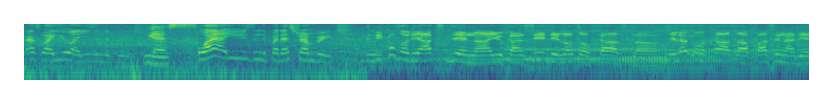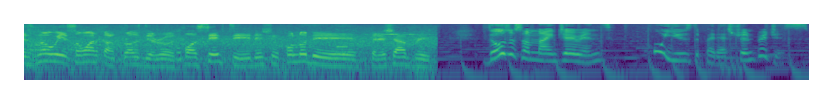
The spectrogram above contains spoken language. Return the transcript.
That's why you are using the bridge. Yes. Why are you using the pedestrian bridge? Because of the accident now, you can see the lot of cars now. A lot of cars are passing and there's no way someone can cross the road. For safety, they should follow the pedestrian bridge. Those are some Nigerians who use the pedestrian bridges.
